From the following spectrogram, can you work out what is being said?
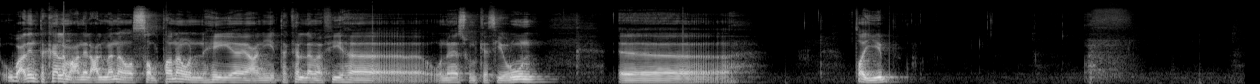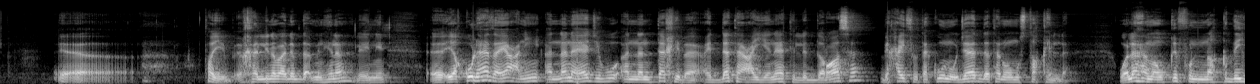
وبعدين تكلم عن العلمنة والسلطنة وإن هي يعني تكلم فيها أناس كثيرون. آه، طيب. آه، طيب خلينا بقى نبدأ من هنا لأن يقول هذا يعني أننا يجب أن ننتخب عدة عينات للدراسة بحيث تكون جادة ومستقلة ولها موقف نقدي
